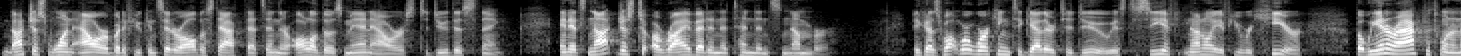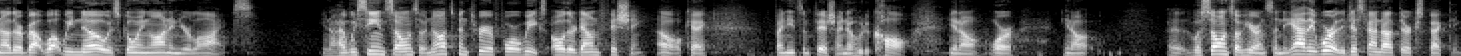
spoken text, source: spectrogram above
not just one hour, but if you consider all the staff that's in there, all of those man hours to do this thing. And it's not just to arrive at an attendance number. Because what we're working together to do is to see if not only if you were here, but we interact with one another about what we know is going on in your lives. You know, have we seen so and so? No, it's been three or four weeks. Oh, they're down fishing. Oh, okay. If I need some fish, I know who to call. You know, or, you know, uh, was so and so here on Sunday? Yeah, they were. They just found out they're expecting.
